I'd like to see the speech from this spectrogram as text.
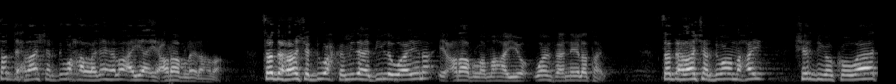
saddexdaa shardi waxa laga helo ayaa icraab la idhahdaa saddexdaa shardi wax ka mid a haddii la waayona icraab lama hayo. Waan fahnay la tahay. Saddexdaa shardi waa maxay? Shardiga koowaad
